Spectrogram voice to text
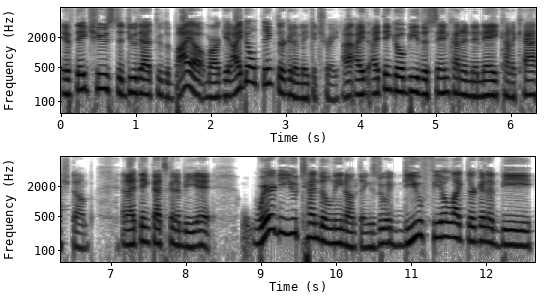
if they choose to do that through the buyout market, I don't think they're going to make a trade. I, I, I think it'll be the same kind of Nene kind of cash dump, and I think that's going to be it. Where do you tend to lean on things? Do do you feel like they're going to be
